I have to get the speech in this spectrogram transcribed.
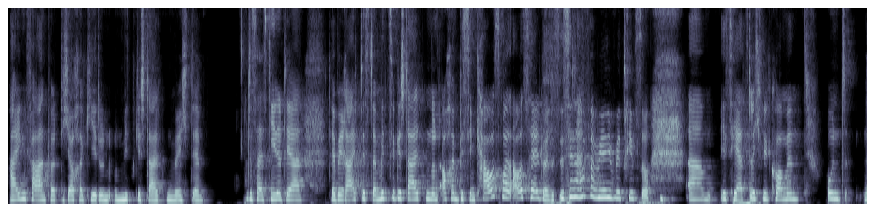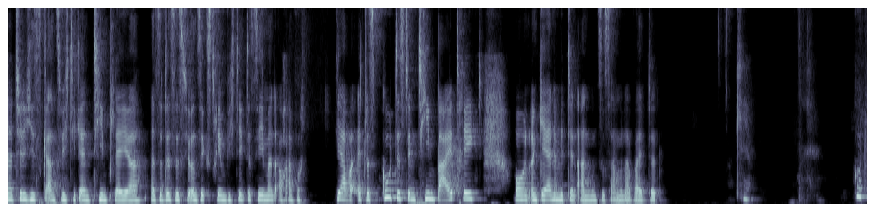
eigenverantwortlich auch agiert und, und mitgestalten möchte. Das heißt, jeder, der, der bereit ist, da mitzugestalten und auch ein bisschen Chaos mal aushält, weil das ist in einem Familienbetrieb so, ähm, ist herzlich willkommen. Und natürlich ist ganz wichtig ein Teamplayer. Also das ist für uns extrem wichtig, dass jemand auch einfach ja, etwas Gutes dem Team beiträgt und, und gerne mit den anderen zusammenarbeitet. Okay. Gut.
